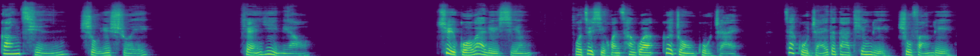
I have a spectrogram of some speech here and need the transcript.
钢琴属于谁？田一苗。去国外旅行，我最喜欢参观各种古宅。在古宅的大厅里、书房里，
